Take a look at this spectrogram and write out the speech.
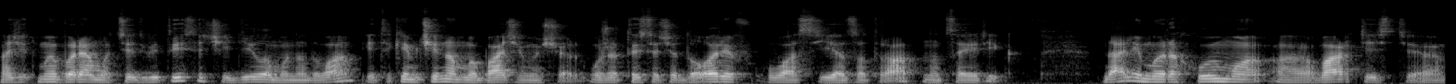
Значить, ми беремо ці 2000 і ділимо на 2, і таким чином ми бачимо, що вже 1000 доларів у вас є затрат на цей рік. Далі ми рахуємо е, вартість е,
